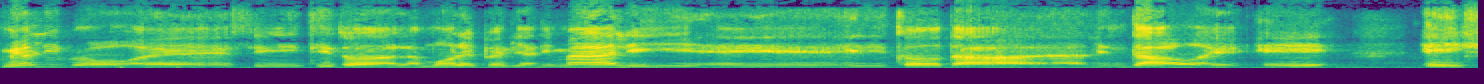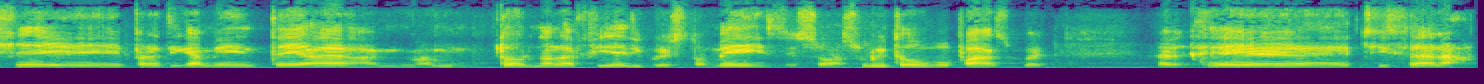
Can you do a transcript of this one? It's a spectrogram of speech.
Il mio libro eh, si intitola L'amore per gli animali, è edito da Lindau e, e esce praticamente a, intorno alla fine di questo mese, insomma subito dopo Pasqua eh, ci sarà.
